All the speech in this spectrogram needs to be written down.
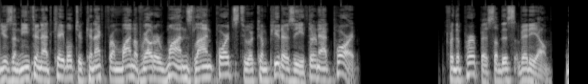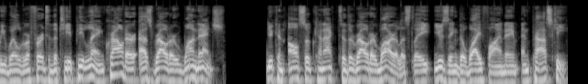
Use an Ethernet cable to connect from one of router 1's LAN ports to a computer's Ethernet port. For the purpose of this video, we will refer to the TP-Link router as router 1 inch. You can also connect to the router wirelessly using the Wi-Fi name and passkey.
